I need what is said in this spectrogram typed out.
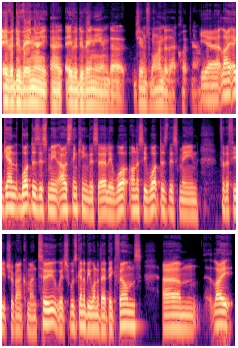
Ava DuVernay, uh, Ava DuVernay, and uh, James Wan to that clip now. Yeah, like again, what does this mean? I was thinking this earlier. What honestly, what does this mean for the future of Aquaman 2, which was going to be one of their big films? Um, like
